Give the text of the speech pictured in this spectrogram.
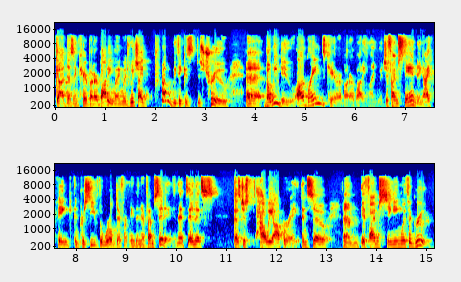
God doesn't care about our body language, which I probably think is, is true, uh, but we do. Our brains care about our body language. If I'm standing, I think and perceive the world differently than if I'm sitting, and that's and that's that's just how we operate. And so, um, if I'm singing with a group,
